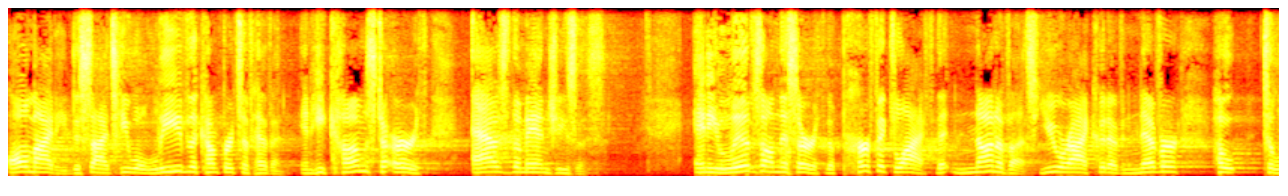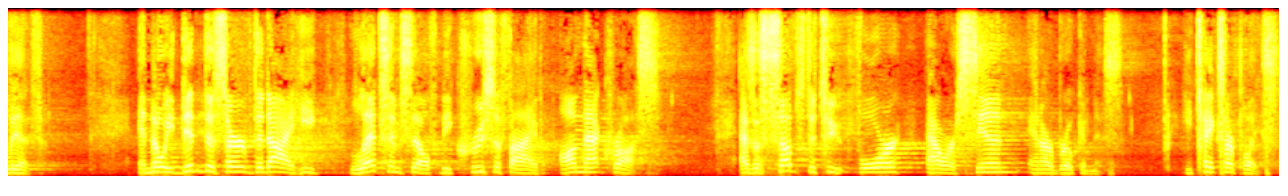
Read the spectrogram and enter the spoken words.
Almighty decides He will leave the comforts of heaven and He comes to earth as the man Jesus. And He lives on this earth the perfect life that none of us, you or I, could have never hoped to live. And though he didn't deserve to die, he lets himself be crucified on that cross as a substitute for our sin and our brokenness. He takes our place.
